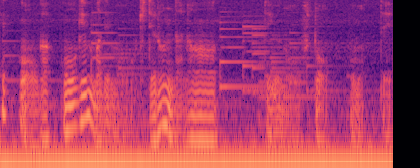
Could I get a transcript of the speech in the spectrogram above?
結構学校現場でも起きてるんだなっていうのをふと思って。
